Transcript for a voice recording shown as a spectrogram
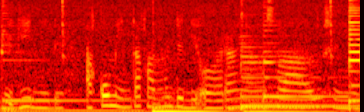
ya gini deh aku minta kamu jadi orang yang selalu senyum.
